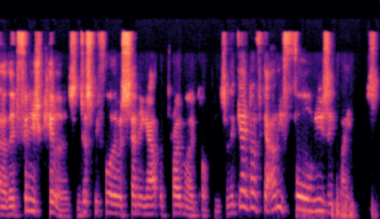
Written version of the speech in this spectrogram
uh, they'd finished Killers, and just before they were sending out the promo copies, and again, don't forget, only four music labels,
